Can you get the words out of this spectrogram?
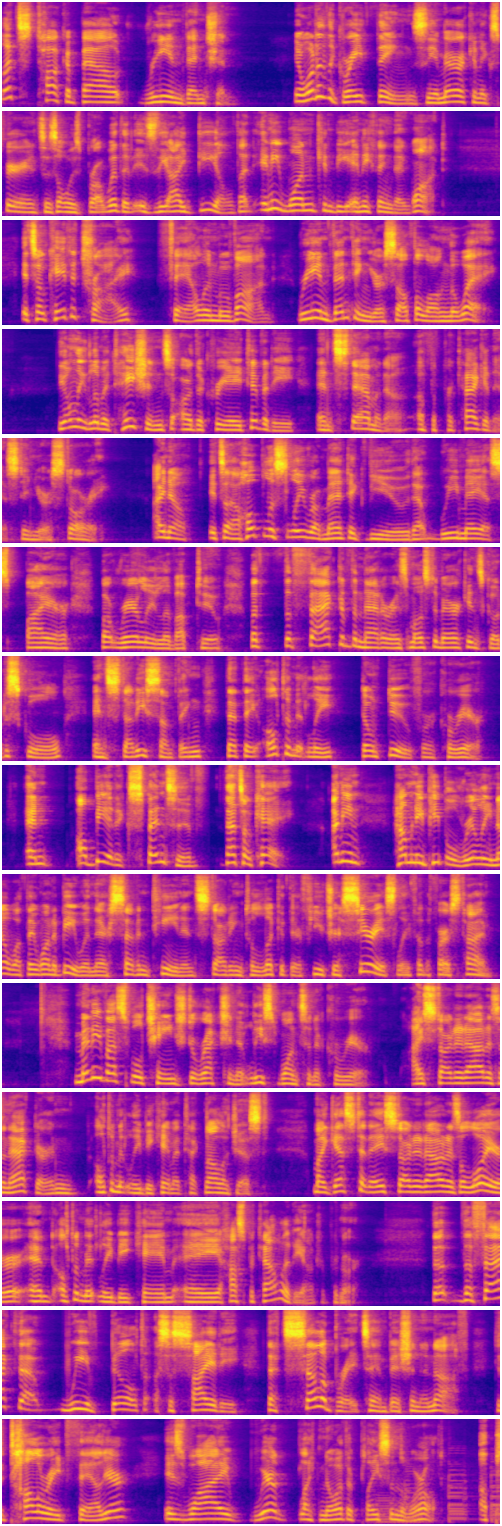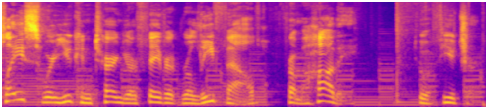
let's talk about reinvention. You know, one of the great things the American experience has always brought with it is the ideal that anyone can be anything they want. It's okay to try, fail, and move on, reinventing yourself along the way. The only limitations are the creativity and stamina of the protagonist in your story. I know, it's a hopelessly romantic view that we may aspire but rarely live up to. But the fact of the matter is, most Americans go to school and study something that they ultimately don't do for a career. And albeit expensive, that's okay. I mean, how many people really know what they want to be when they're 17 and starting to look at their future seriously for the first time? Many of us will change direction at least once in a career. I started out as an actor and ultimately became a technologist. My guest today started out as a lawyer and ultimately became a hospitality entrepreneur. The, the fact that we've built a society that celebrates ambition enough to tolerate failure is why we're like no other place in the world. A place where you can turn your favorite relief valve from a hobby to a future.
